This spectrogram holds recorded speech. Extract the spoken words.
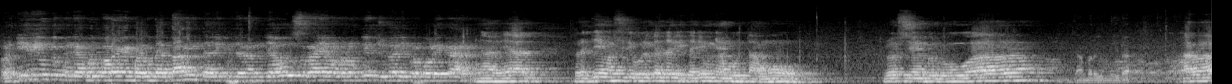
Berdiri untuk menyambut orang yang baru datang dari perjalanan jauh seraya memeluknya juga diperbolehkan. Nah, lihat, berarti yang masih dibolehkan tadi tadi menyambut tamu. Terus yang kedua kabar gembira. apa?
